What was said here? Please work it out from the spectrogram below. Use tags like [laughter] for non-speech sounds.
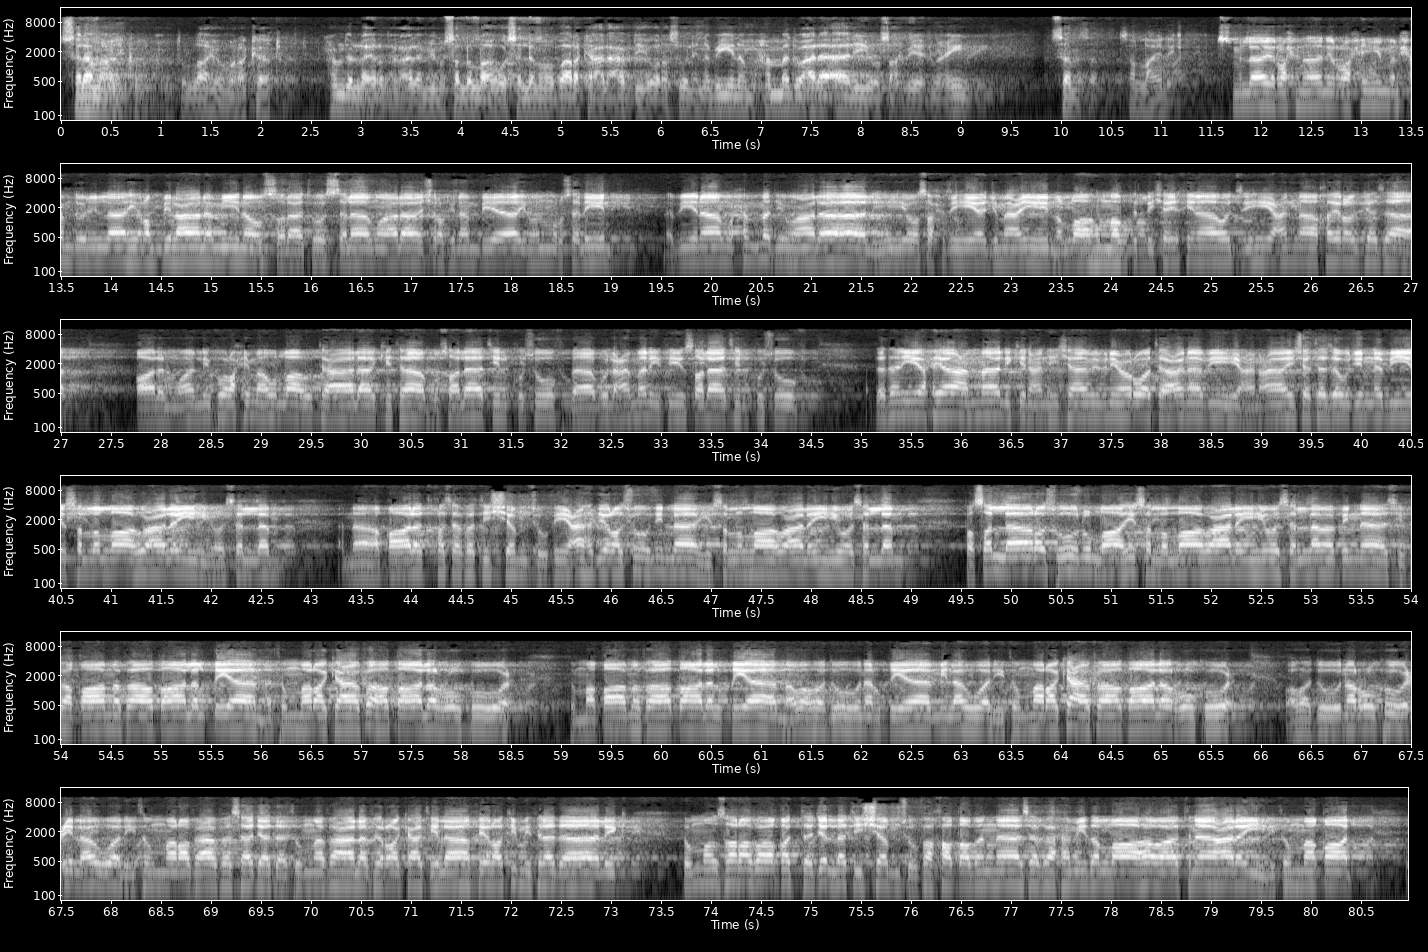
السلام عليكم ورحمة الله وبركاته. الحمد لله رب العالمين وصلى الله وسلم وبارك على عبده ورسوله نبينا محمد وعلى آله وصحبه أجمعين. سم. صلى الله عليك. بسم الله الرحمن الرحيم الحمد لله رب العالمين والصلاة والسلام على أشرف الأنبياء والمرسلين نبينا محمد وعلى آله وصحبه أجمعين. اللهم اغفر لشيخنا واجزه عنا خير الجزاء. قال المؤلف رحمه الله تعالى كتاب صلاة الكسوف باب العمل في صلاة الكسوف. حدثني يحيى عن مالك عن هشام بن عروة عن أبيه عن عائشة زوج النبي صلى الله عليه وسلم أنها قالت خسفت الشمس في عهد رسول الله صلى الله عليه وسلم فصلى رسول الله صلى الله عليه وسلم بالناس فقام فأطال القيام ثم ركع فأطال الركوع ثم قام فأطال القيام وهو دون القيام الأول ثم ركع فأطال الركوع وهو دون الركوع الأول ثم رفع فسجد ثم فعل في الركعة الآخرة مثل ذلك. ثم انصرف وقد تجلت الشمس فخطب الناس فحمد الله وأثنى عليه ثم قال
